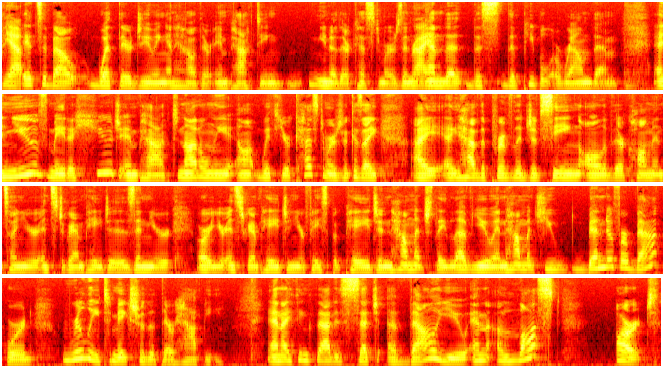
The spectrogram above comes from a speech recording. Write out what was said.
Yeah. it's about what they're doing and how they're impacting, you know, their customers and Right. and the, the the people around them. And you've made a huge impact not only uh, with your customers because I, I I have the privilege of seeing all of their comments on your Instagram pages and your or your Instagram page and your Facebook page and how much they love you and how much you bend over backward really to make sure that they're happy. And I think that is such a value and a lost art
